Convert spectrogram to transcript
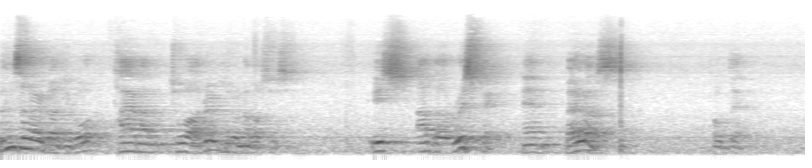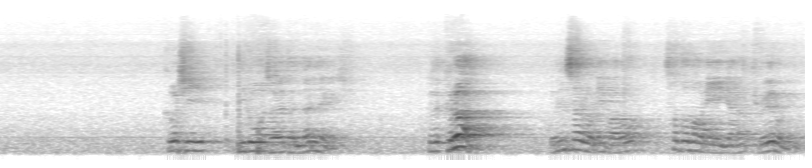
은사를 가지고 다양한 조화를 이뤄나갈 수 있습니다. Each other respect and balance of them. 그것이 이루어져야 된다는 얘기죠. 그래서 그러한 은사론이 바로 사도 바울이 얘기하는 교회론입니다.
